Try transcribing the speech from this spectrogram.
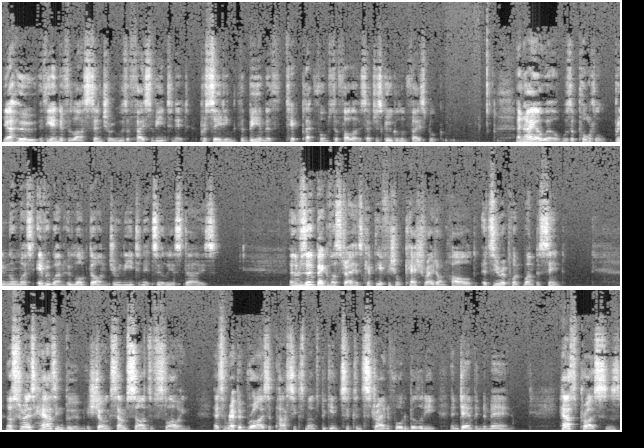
Yahoo, at the end of the last century, was a face of the internet, preceding the behemoth tech platforms to follow, such as Google and Facebook. And AOL was a portal bringing almost everyone who logged on during the internet's earliest days. And the Reserve Bank of Australia has kept the official cash rate on hold at 0.1%. And Australia's housing boom is showing some signs of slowing as the rapid rise of past six months begins to constrain affordability and dampen demand. House prices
